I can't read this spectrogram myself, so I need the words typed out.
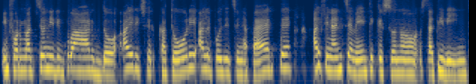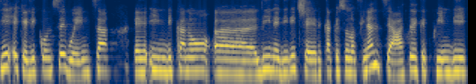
informazioni riguardo ai ricercatori, alle posizioni aperte, ai finanziamenti che sono stati vinti e che di conseguenza eh, indicano eh, linee di ricerca che sono finanziate e che quindi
